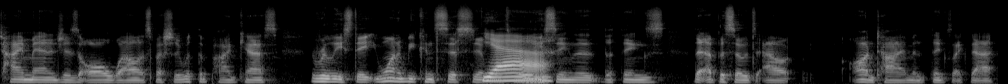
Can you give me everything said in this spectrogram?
time manages all well, especially with the podcast, the release date. You want to be consistent Yeah. with releasing the, the things, the episodes out on time and things like that.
